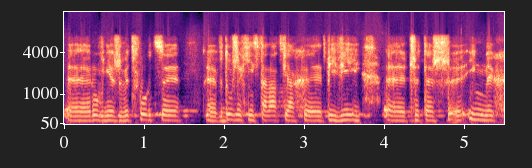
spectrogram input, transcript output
e, również wytwórcy w dużych instalacjach PV, czy też innych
